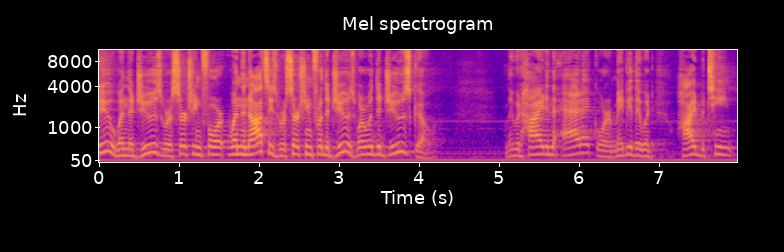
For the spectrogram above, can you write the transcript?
II, when the Jews were searching for, when the Nazis were searching for the Jews, where would the Jews go? They would hide in the attic, or maybe they would hide between,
